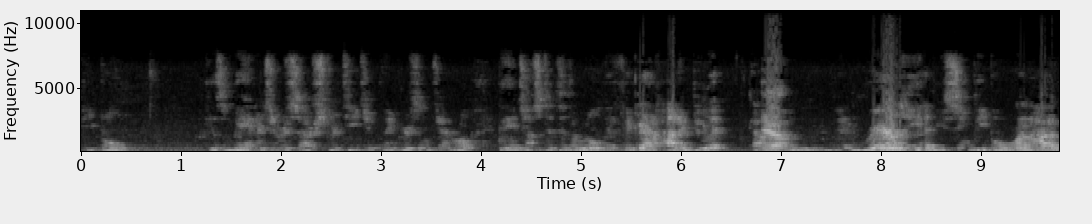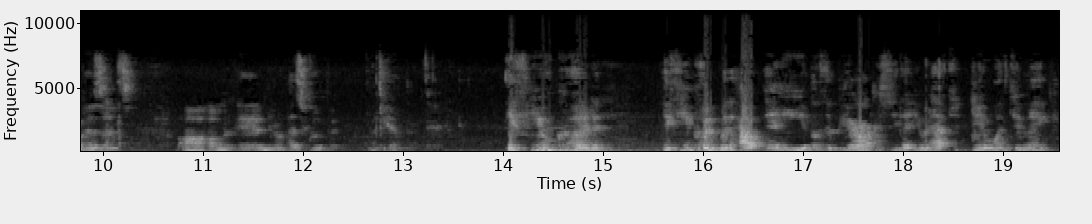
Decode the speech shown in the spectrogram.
people. Because managers are strategic thinkers in general, they adjusted to the rule. They figured out how to do it. Yeah. Um, rarely have you seen people run out of visits, um, and you know that's a good thing. That's a good thing. If you could, if you could, without any of the bureaucracy that you would have to deal with to make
